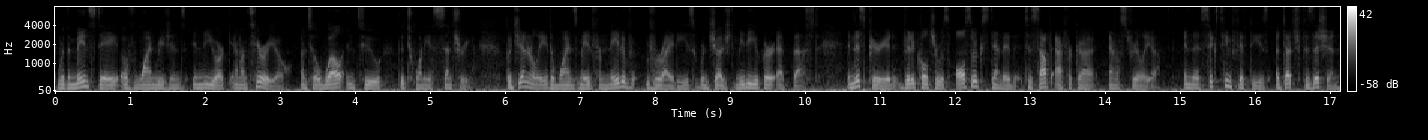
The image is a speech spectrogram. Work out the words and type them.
were the mainstay of wine regions in New York and Ontario until well into the 20th century. But generally, the wines made from native varieties were judged mediocre at best. In this period, viticulture was also extended to South Africa and Australia. In the 1650s, a Dutch physician,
